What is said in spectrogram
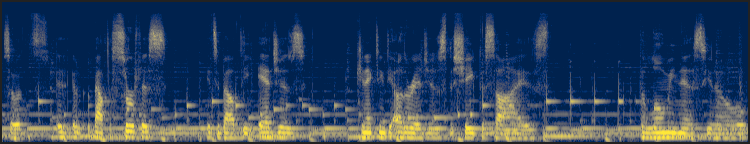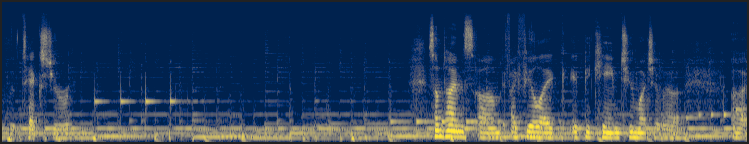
So it's about the surface, it's about the edges, connecting to other edges, the shape, the size, the loaminess, you know, the texture. Sometimes um, if I feel like it became too much of a uh,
